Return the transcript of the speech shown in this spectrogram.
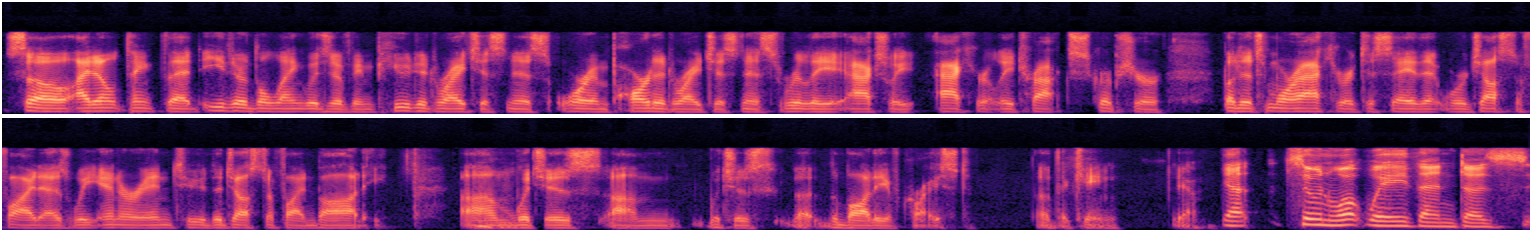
So I don't think that either the language of imputed righteousness or imparted righteousness really actually accurately tracks scripture, but it's more accurate to say that we're justified as we enter into the justified body um, mm-hmm. which is um, which is the, the body of Christ, uh, the King. Yeah. Yeah. So, in what way then does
